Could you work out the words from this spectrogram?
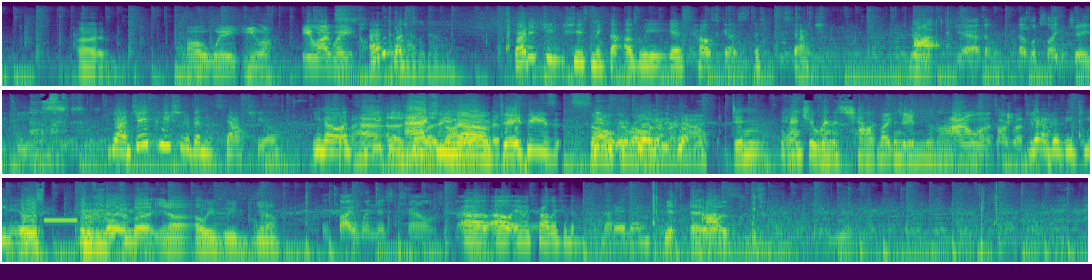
Alright. Oh wait, Eli. Eli, wait. I have a A question. Why did you choose to make the ugliest house guest the statue? Uh, Yeah, that, that looks like JP. Yeah, JP should have been the statue. You know, So, JP. Actually, no. Diamond. JP's so irrelevant right now. didn't Andrew win this challenge Like, in J- the last I don't want to talk about JP. Yeah, because he cheated. It was killer, but you know we we you know If I win this challenge. Oh, oh, it was probably for the better then. yeah, yeah it Ah. was.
